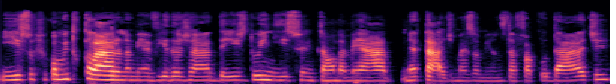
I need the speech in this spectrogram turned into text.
e isso ficou muito claro na minha vida já desde o início, então, da minha metade, mais ou menos, da faculdade.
